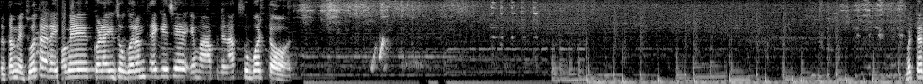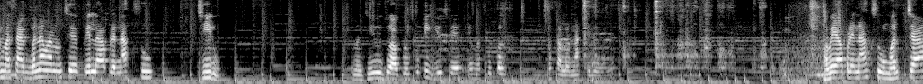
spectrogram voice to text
તો તમે જોતા રહી. હવે કડાઈ જો ગરમ થઈ ગઈ છે, એમાં આપણે નાખશું બટર બટરમાં શાક બનાવવાનું છે, પહેલા આપણે નાખશું જીરું. જીરું જો આપણું ફૂટી ગયું છે, એમાં સુકલ મસાલો નાખી દેવાનો. હવે આપણે નાખશું મરચા.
